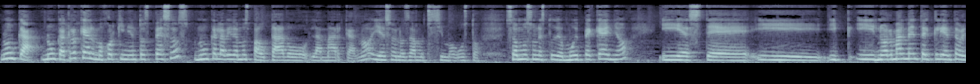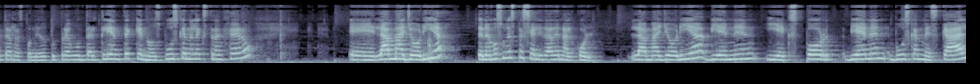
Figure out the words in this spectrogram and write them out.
Nunca, nunca, creo que a lo mejor 500 pesos, nunca en la vida hemos pautado la marca, ¿no? Y eso nos da muchísimo gusto. Somos un estudio muy pequeño y este y, y, normalmente el cliente, ahorita he respondido tu pregunta, el cliente que nos busca en el extranjero, eh, la mayoría tenemos una especialidad en alcohol. La mayoría vienen y export, vienen, buscan mezcal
